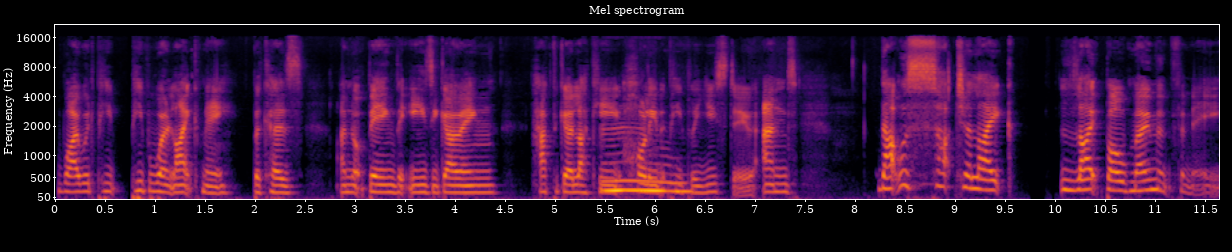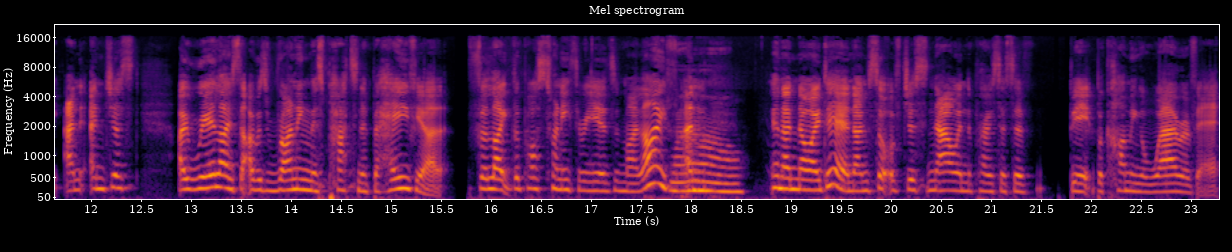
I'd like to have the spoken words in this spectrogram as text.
why would pe- people won't like me because I'm not being the easygoing, happy-go-lucky mm. Holly that people are used to. And that was such a like light bulb moment for me. And and just I realized that I was running this pattern of behavior for like the past 23 years of my life wow. and and I had no idea and I'm sort of just now in the process of be, becoming aware of it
